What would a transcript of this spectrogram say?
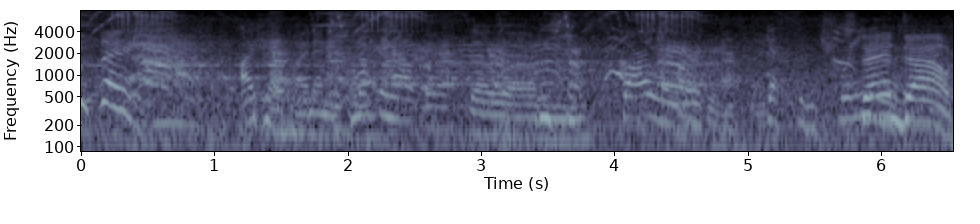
Or something! I can't find any. There's nothing out there. So, We um... should spar later. Get some training. Stand down.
